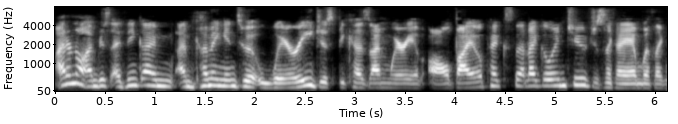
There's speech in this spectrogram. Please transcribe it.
I don't know. I'm just, I think I'm, I'm coming into it wary just because I'm wary of all biopics that I go into, just like I am with like,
